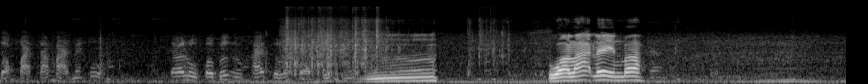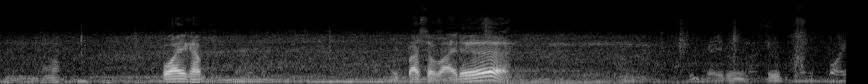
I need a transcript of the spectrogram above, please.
สองบาทสามบาทไหมพวกแต่ว่าลูกปลาบึกเขาขายตัวละแปดสิบอืมตัวละเลยเห็นป่ะเอาปล่อยครับนี่ปลาสวายเด้อ ไปดูปึ๊บปล่อย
